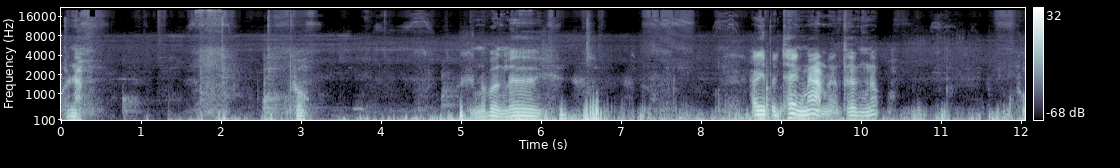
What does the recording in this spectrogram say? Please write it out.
คนน่ะโถขึ้น มาเบิ่งเลย อันนี้เป็นแท่งน้ำทางเทิงเนาะโถ่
